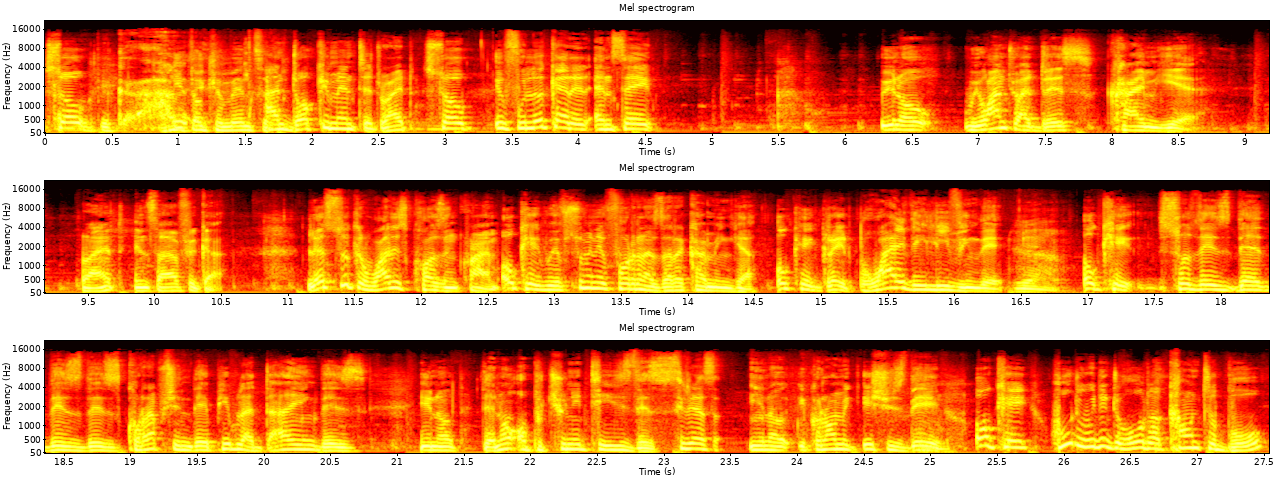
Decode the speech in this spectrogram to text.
So would be good. Undocumented. undocumented, right? So if we look at it and say, you know, we want to address crime here, right, in South Africa. Let's look at what is causing crime. Okay, we have so many foreigners that are coming here. Okay, great, but why are they leaving there? Yeah. Okay, so there's there, there's there's corruption there. People are dying. There's you know there are no opportunities. There's serious you know economic issues there. Mm. Okay, who do we need to hold accountable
